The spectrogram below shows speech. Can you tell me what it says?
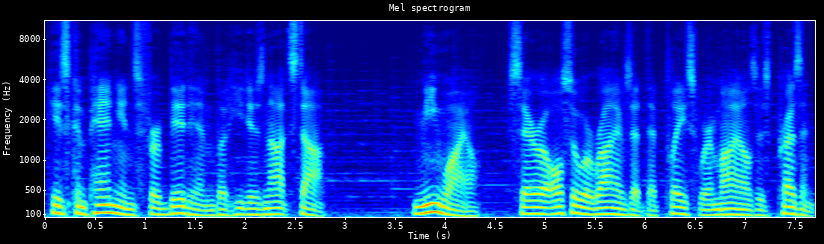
His companions forbid him but he does not stop. Meanwhile, Sarah also arrives at that place where Miles is present.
